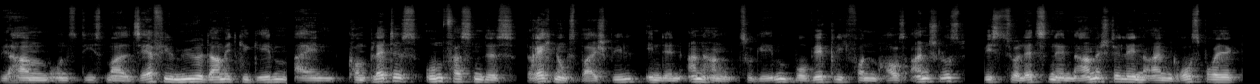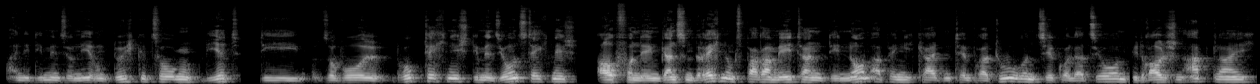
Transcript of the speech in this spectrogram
Wir haben uns diesmal sehr viel Mühe damit gegeben, ein komplettes, umfassendes Berechnungsbeispiel in den Anhang zu geben, wo wirklich vom Hausanschluss bis zur letzten Entnahmestelle in einem Großprojekt eine Dimensionierung durchgezogen wird, die sowohl drucktechnisch, dimensionstechnisch, auch von den ganzen Berechnungsparametern, den Normabhängigkeiten, Temperaturen, Zirkulation, hydraulischen Abgleich,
